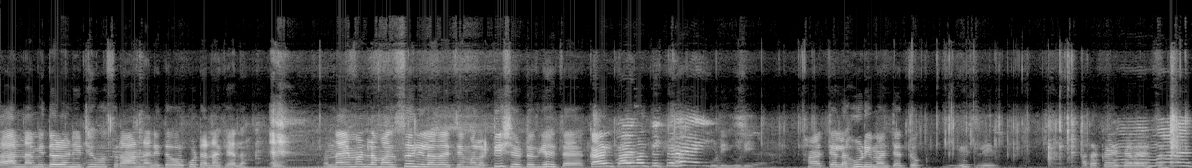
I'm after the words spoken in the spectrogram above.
अण्णा मी दळण ठेवस तर अण्णाने तवर कोटाना केला. नाही म्हणलं मला सहलीला जायचंय मला टी शर्टच घ्यायचा आहे काय काय म्हणतात त्याला? Hoodie hoodie. हा त्याला हुडी म्हणतात तो घेतली. आता काय करायचं?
